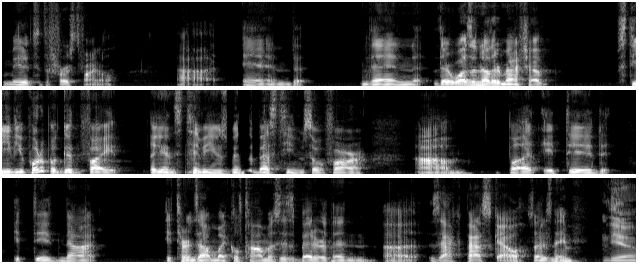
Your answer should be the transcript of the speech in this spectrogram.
made it to the first final, uh, and then there was another matchup. Steve, you put up a good fight against Timmy, Mm-hmm. who's been the best team so far, um, but it did it did not. It turns out Michael Thomas is better than uh, Zach Pascal. Is that his name? Yeah.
